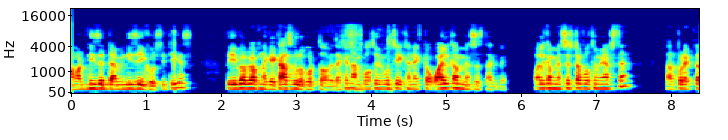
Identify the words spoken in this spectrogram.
আমার নিজেরটা আমি নিজেই করছি, ঠিক আছে? তো এইভাবে আপনাকে কাজগুলো করতে হবে। দেখেন, আমি প্রথমে বলছি এখানে একটা ওয়েলকাম মেসেজ থাকবে। ওয়েলকাম মেসেজটা প্রথমে আসছে, তারপর একটা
